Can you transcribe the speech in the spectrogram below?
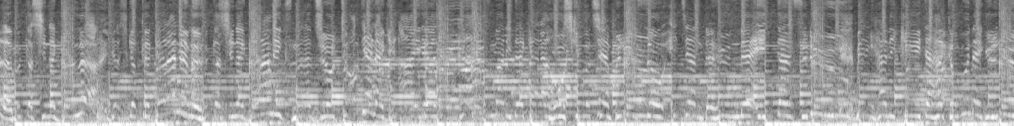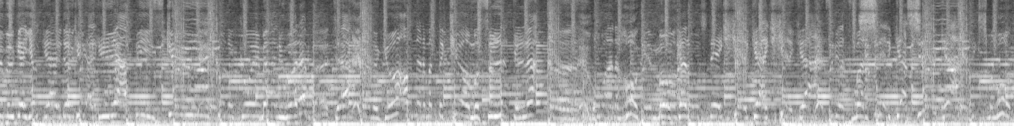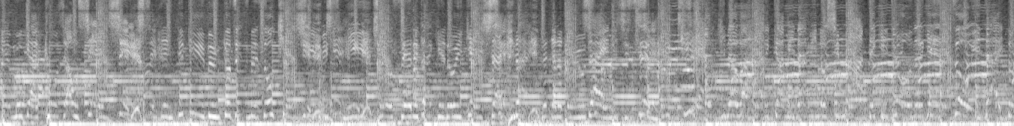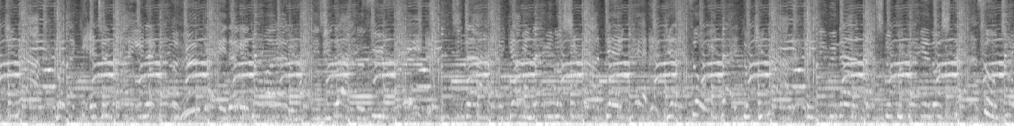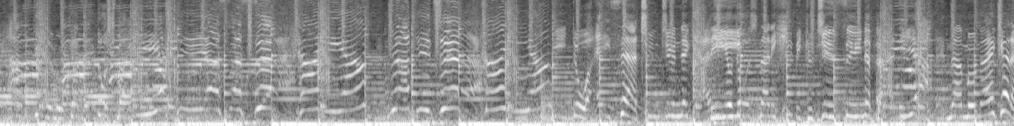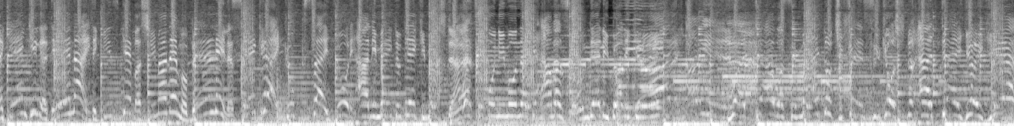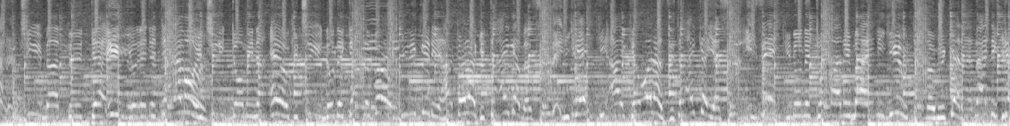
ら昔ながらヤシカかからぬ昔ながらミックスなら上等手投げ間つまりだから方式はチャンプルーそういちゃんだ踏んで一旦スルー目に張り切った運ぶねグルーブがよくある独学アピースクーこの声まるわらばたあの子女のまた今日もするから。アイデンティティ文化説明を禁止店に使用せるだけの意見したくない。だからという第二次戦武器。沖縄はるか南ーチュンチュンなガリをどうしなり響く純粋なパーティアなんもないから元気が出ないって気づけば島でも便利な世界。国際通りアニメイトできました。そこにもなきゃアマゾンデリバリー。かわたわせまい土地フェンス越しのあったよ Yeah ジマップっていいよね。ってたらもう一度みんな絵をきちのでかさをギリギリ働きたいがまず悲劇相変わ安い前期のね止まる前に言う頼むから泣いてくれるより泣いてくれ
